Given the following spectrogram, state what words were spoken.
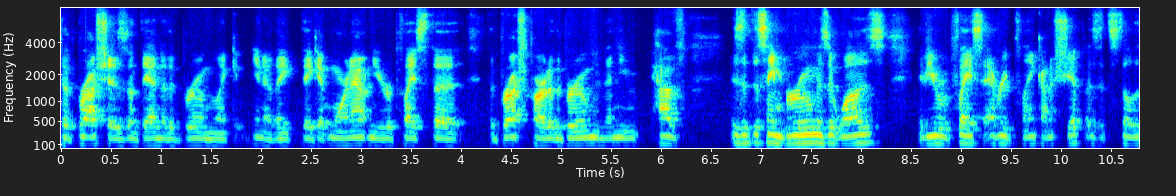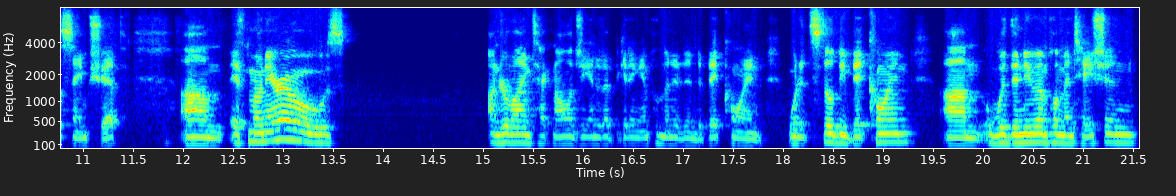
the brushes at the end of the broom, like you know, they they get worn out, and you replace the the brush part of the broom, and then you have is it the same broom as it was? If you replace every plank on a ship, is it still the same ship? Um, if Monero's underlying technology ended up getting implemented into Bitcoin, would it still be Bitcoin? Um, would the new implementation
